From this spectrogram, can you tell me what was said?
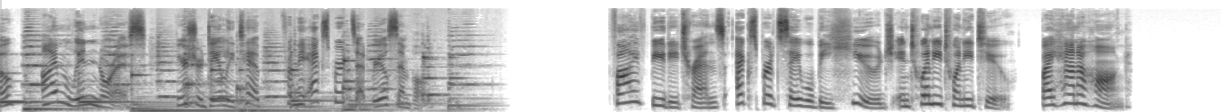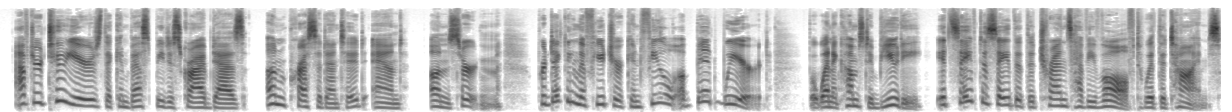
Hello, I'm Lynn Norris. Here's your daily tip from the experts at Real Simple. Five beauty trends experts say will be huge in 2022 by Hana Hong. After two years that can best be described as unprecedented and uncertain, predicting the future can feel a bit weird. But when it comes to beauty, it's safe to say that the trends have evolved with the times.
